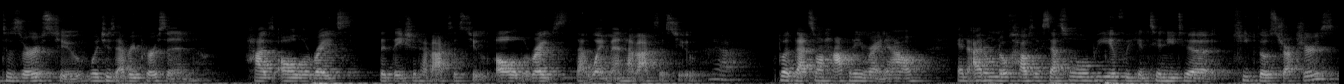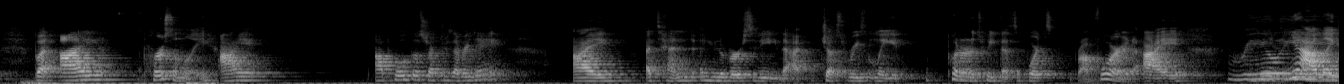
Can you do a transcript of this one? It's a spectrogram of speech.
deserves to, which is every person, has all the rights that they should have access to, all the rights that white men have access to. Yeah. But that's not happening right now, and I don't know how successful we'll be if we continue to keep those structures. But I personally, I uphold those structures every day. I attend a university that just recently put out a tweet that supports Rob Ford. I Really? yeah, like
